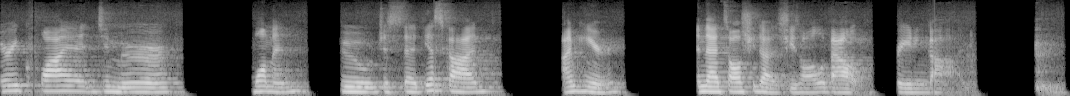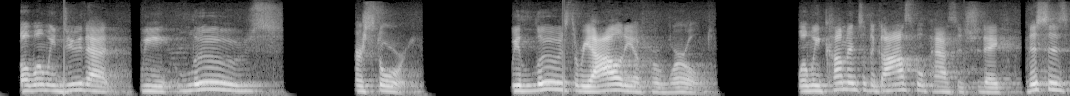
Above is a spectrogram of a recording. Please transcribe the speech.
very quiet, demure woman who just said, Yes, God, I'm here. And that's all she does. She's all about creating God. But when we do that, we lose her story. We lose the reality of her world. When we come into the gospel passage today, this is,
